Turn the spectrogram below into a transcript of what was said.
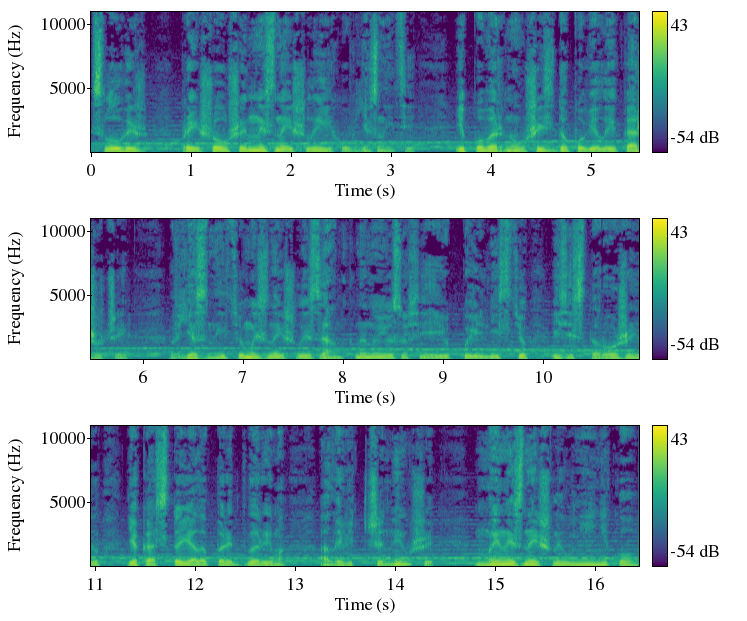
Слуги ж, прийшовши, не знайшли їх у в'язниці, і, повернувшись, доповіли, кажучи: в'язницю ми знайшли замкненою з усією пильністю і зі сторожею, яка стояла перед дверима, але відчинивши, ми не знайшли у ній нікого.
